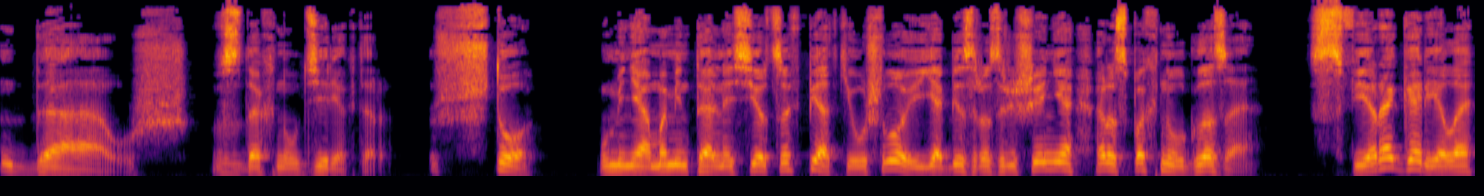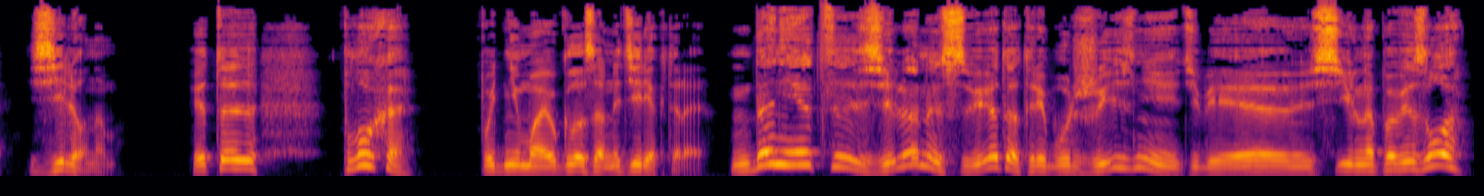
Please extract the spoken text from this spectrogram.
Да уж, вздохнул директор. Что? У меня моментально сердце в пятки ушло, и я без разрешения распахнул глаза. Сфера горела зеленым. Это плохо? Поднимаю глаза на директора. Да нет, зеленый свет — атрибут жизни, тебе сильно повезло.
